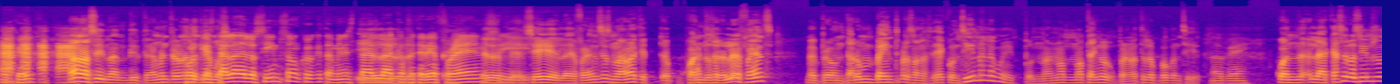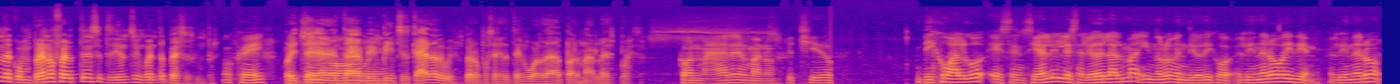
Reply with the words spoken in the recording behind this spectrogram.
Ok. No, no, sí, no, literalmente no las Porque vendemos. está la de los Simpsons, creo que también está la cafetería Friends. El- y... Sí, la de Friends es nueva. que Cuando salió la de Friends, me preguntaron 20 personas, eh, consíguemela, güey. Pues no, no, no tengo, pero no te lo puedo conseguir. Ok. Cuando la casa de los Simpsons la compré en oferta en 750 pesos, compadre. Ok. Ahorita ya está bien pinches caras, güey. Pero pues ahí la tengo guardada para armarla después. Con madre, hermano. Qué chido. Dijo algo esencial y le salió del alma y no lo vendió. Dijo, el dinero va y viene. El dinero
